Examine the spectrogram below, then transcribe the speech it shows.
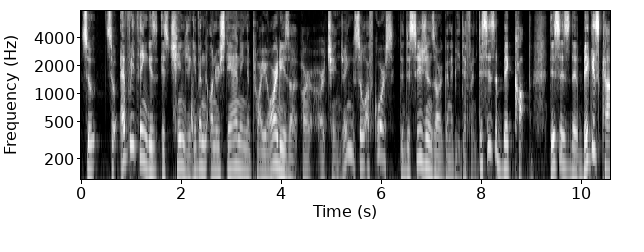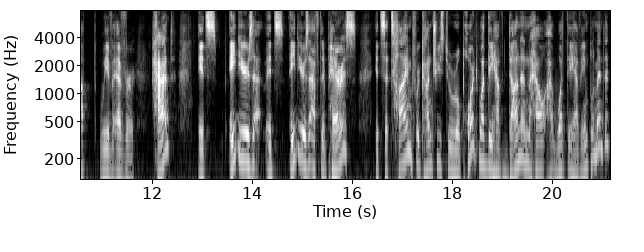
So so everything is, is changing. Even understanding and priorities are, are, are changing. So of course the decisions are going to be different. This is a big COP. This is the biggest COP we've ever had. It's eight years it's eight years after Paris. It's a time for countries to report what they have done and how, how what they have implemented.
